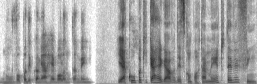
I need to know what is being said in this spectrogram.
não vou poder caminhar rebolando também? E a culpa que carregava desse comportamento teve fim,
